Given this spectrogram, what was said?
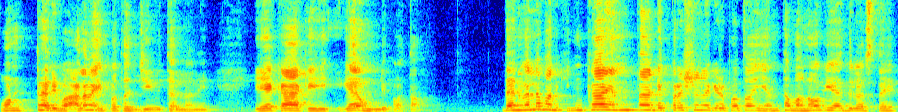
ఒంటరి వాళ్ళం అయిపోతాం జీవితంలోని. ఏకాకిగా ఉండిపోతాం. దానివల్ల మనకి ఇంకా ఎంత డిప్రెషన్లోకి వెళ్ళిపోతాం ఎంత మనోవ్యాధులు వస్తాయి.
